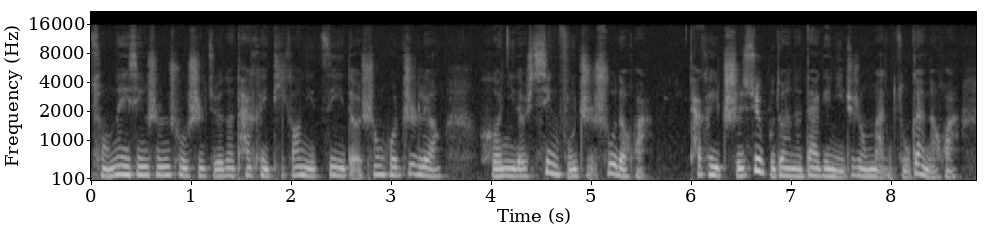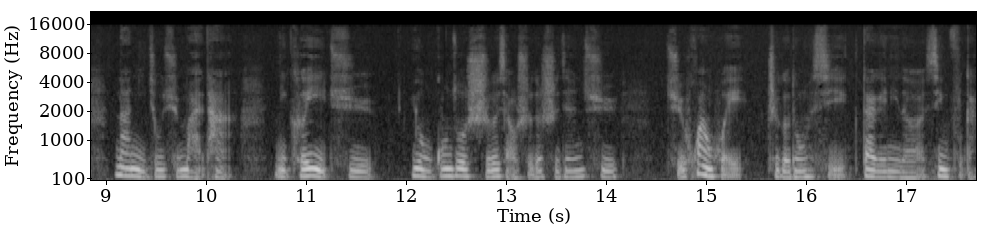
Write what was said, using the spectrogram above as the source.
从内心深处是觉得它可以提高你自己的生活质量和你的幸福指数的话，它可以持续不断的带给你这种满足感的话，那你就去买它。你可以去用工作十个小时的时间去去换回。这个东西带给你的幸福感，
